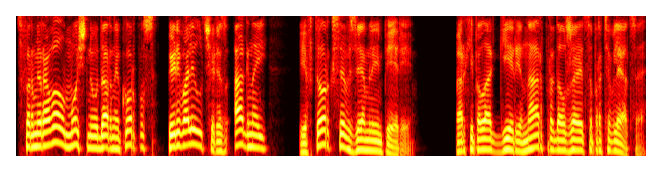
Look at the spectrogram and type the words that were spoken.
сформировал мощный ударный корпус, перевалил через Агной и вторгся в земли империи. Архипелаг Геринар продолжает сопротивляться.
